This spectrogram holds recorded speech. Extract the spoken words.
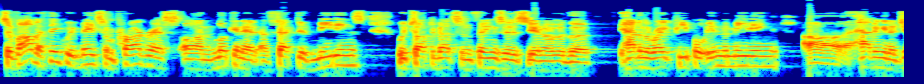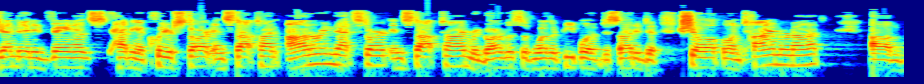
So, Bob, I think we've made some progress on looking at effective meetings. We talked about some things as, you know, the having the right people in the meeting, uh, having an agenda in advance, having a clear start and stop time, honoring that start and stop time, regardless of whether people have decided to show up on time or not. Um,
